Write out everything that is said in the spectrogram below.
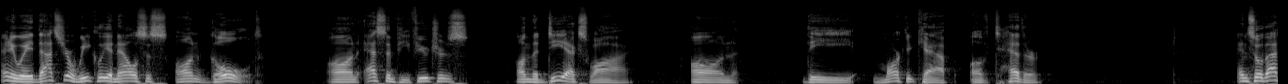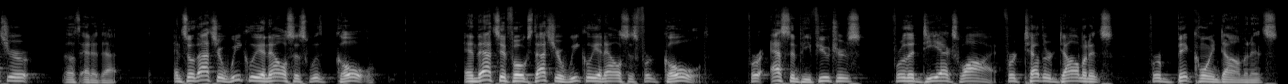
Anyway, that's your weekly analysis on gold, on S&P futures, on the DXY, on the market cap of Tether. And so that's your let's edit that. And so that's your weekly analysis with gold. And that's it folks, that's your weekly analysis for gold, for S&P futures, for the DXY, for Tether dominance for Bitcoin dominance.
